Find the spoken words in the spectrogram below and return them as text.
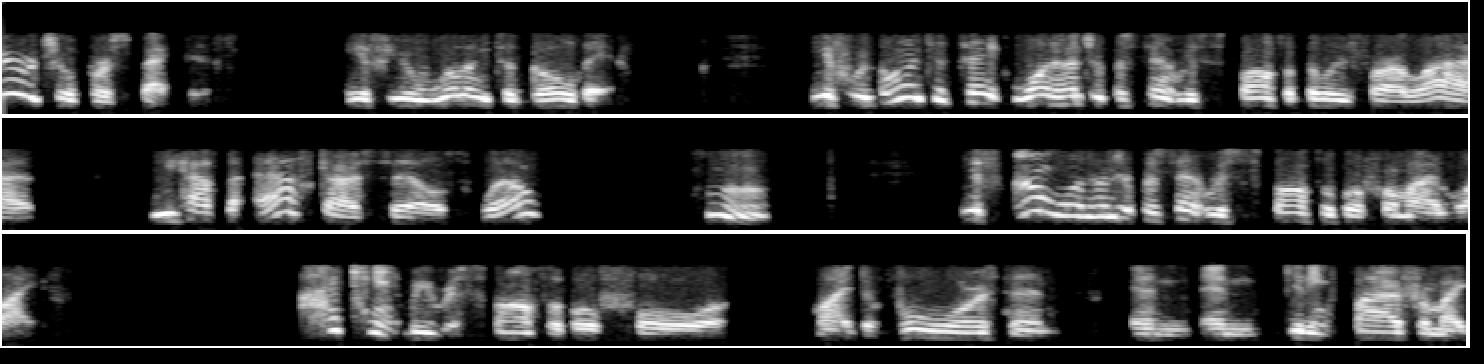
Spiritual perspective, if you're willing to go there, if we're going to take 100% responsibility for our lives, we have to ask ourselves, well, hmm, if I'm 100% responsible for my life, I can't be responsible for my divorce and and and getting fired from my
